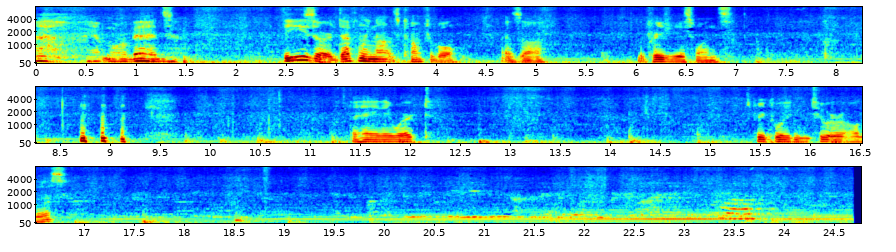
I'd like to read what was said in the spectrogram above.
yep, more beds. These are definitely not as comfortable as uh, the previous ones. but hey, they worked. It's pretty cool you can tour all this.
